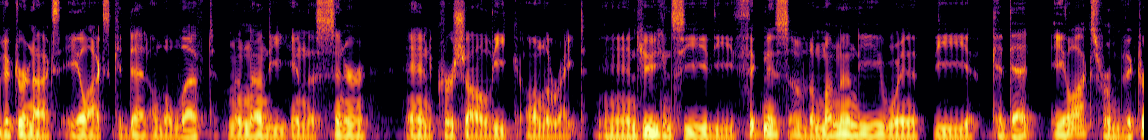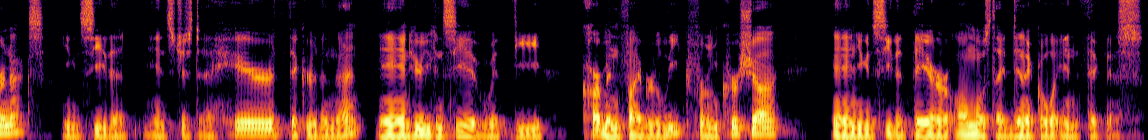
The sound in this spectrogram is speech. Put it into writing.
Victorinox Alox Cadet on the left, Mnandi in the center, and Kershaw Leek on the right. And here you can see the thickness of the Mnandi with the Cadet Alox from Victorinox. You can see that it's just a hair thicker than that. And here you can see it with the carbon fiber leek from Kershaw and you can see that they are almost identical in thickness.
